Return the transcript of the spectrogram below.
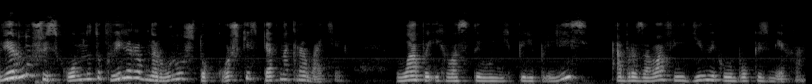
Вернувшись в комнату, Квиллер обнаружил, что кошки спят на кровати. Лапы и хвосты у них переплелись, образовав единый клубок из меха.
